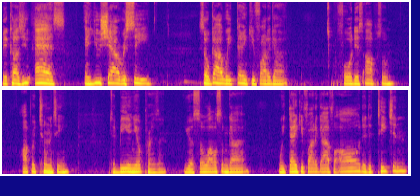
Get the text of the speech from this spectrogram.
Because you ask and you shall receive. So, God, we thank you, Father God, for this awesome opportunity to be in your presence. You are so awesome, God. We thank you, Father God, for all the, the teaching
